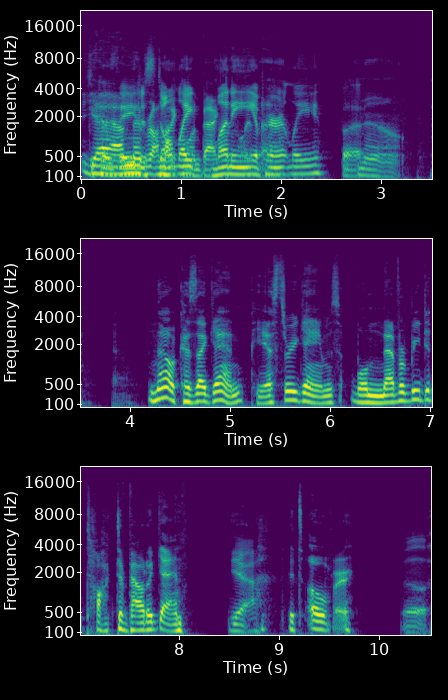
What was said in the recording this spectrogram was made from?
yeah, they I'm never, just don't like money apparently but No. Yeah. No, because again, PS3 games will never be talked about again. yeah It's over. Ugh.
